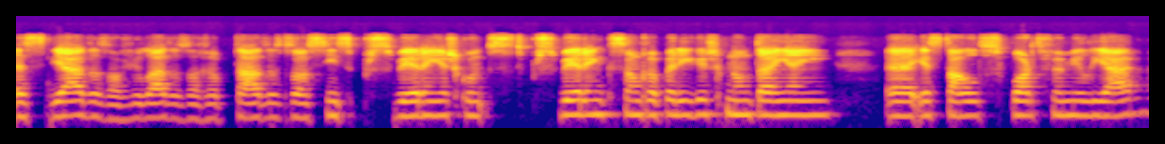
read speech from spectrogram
assediadas ou violadas ou raptadas, ou assim se perceberem, as, se perceberem que são raparigas que não têm uh, esse tal suporte familiar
